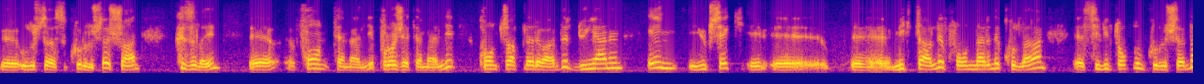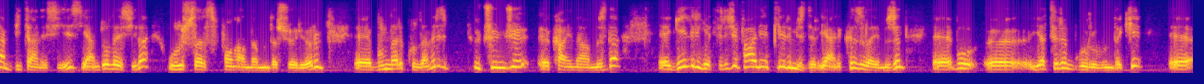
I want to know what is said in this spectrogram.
e, uluslararası kuruluşlar şu an Kızılay'ın e, fon temelli, proje temelli kontratları vardır. Dünyanın en yüksek e, e, e, miktarlı fonlarını kullanan e, sivil toplum kuruluşlarından bir tanesiyiz. Yani dolayısıyla uluslararası fon anlamında söylüyorum. E, bunları kullanırız. Üçüncü e, kaynağımız da e, gelir getirici faaliyetlerimizdir. Yani Kızılay'ımızın e, bu e, yatırım grubundaki e, e,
